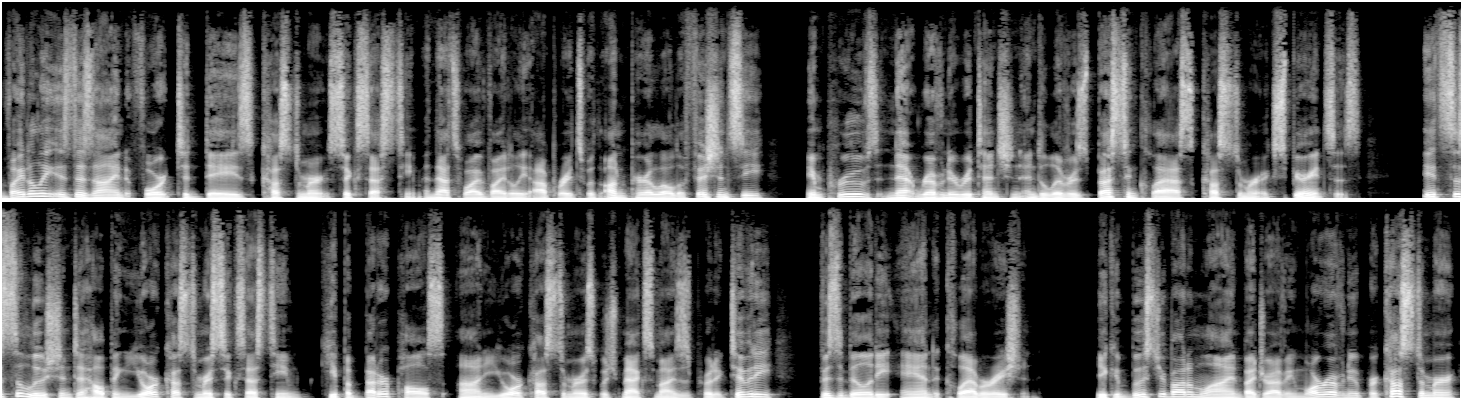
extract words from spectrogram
Vitally is designed for today's customer success team, and that's why Vitally operates with unparalleled efficiency, improves net revenue retention, and delivers best in class customer experiences. It's the solution to helping your customer success team keep a better pulse on your customers, which maximizes productivity, visibility, and collaboration. You can boost your bottom line by driving more revenue per customer,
